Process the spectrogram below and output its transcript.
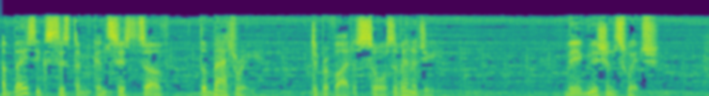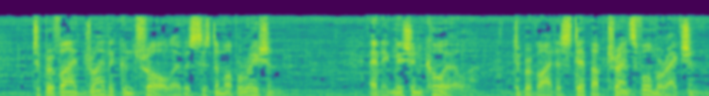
A basic system consists of the battery, to provide a source of energy, the ignition switch, to provide driver control over system operation, an ignition coil, to provide a step-up transformer action,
